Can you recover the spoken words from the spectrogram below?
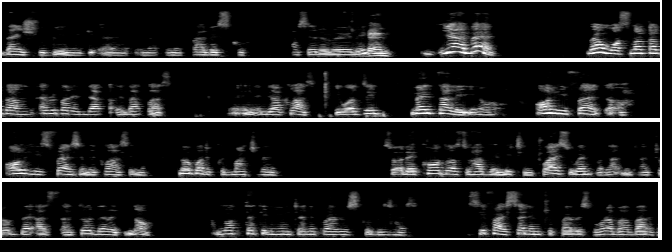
Ben should be in a, uh, in a, in a private school. I said, really? Ben, Yeah, Ben. Ben was smarter than everybody in that in that class, in, in their class. He was in mentally, you know, all his friends, uh, all his friends in the class, you know, nobody could match Ben. So they called us to have a meeting. Twice we went for that meeting. I told ben, I, I told Derek, no, I'm not taking him to any private school business. See if I send him to private school, what about Barry?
